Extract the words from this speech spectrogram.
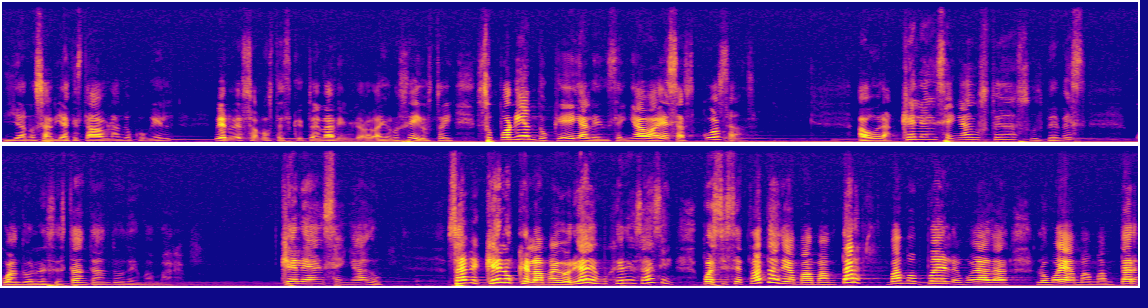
Y ya no sabía que estaba hablando con él. Pero eso no está escrito en la Biblia, ¿verdad? Yo no sé, yo estoy suponiendo que ella le enseñaba esas cosas. Ahora, ¿qué le ha enseñado usted a sus bebés cuando les están dando de mamar? ¿Qué le ha enseñado? ¿Sabe qué es lo que la mayoría de mujeres hacen? Pues si se trata de amamantar, vamos pues, le voy a dar, lo voy a amamantar,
